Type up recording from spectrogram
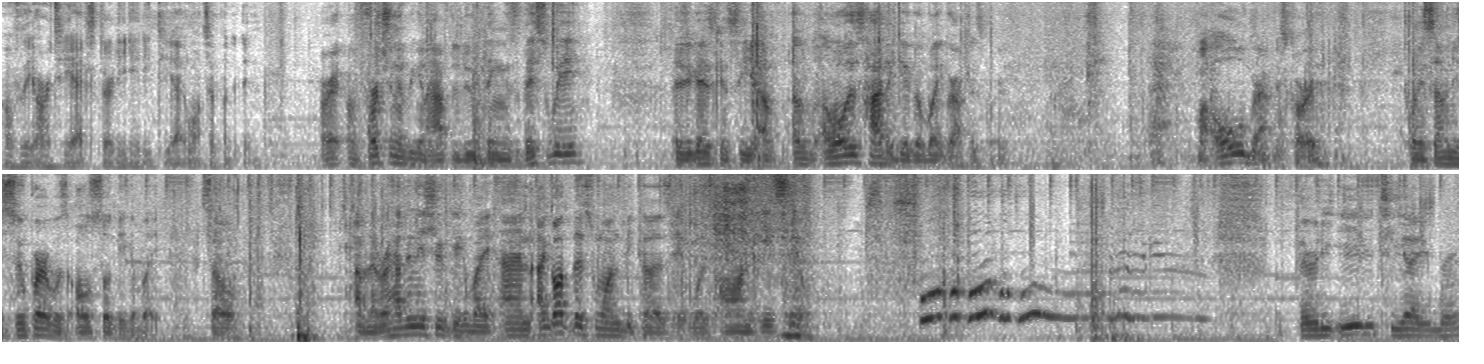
of the RTX 3080 Ti once I put it in. All right, unfortunately, we're gonna have to do things this way. As you guys can see, I've, I've, I've always had a gigabyte graphics card. My old graphics card, 2070 Super, was also gigabyte. So I've never had an issue with Gigabyte, and I got this one because it was on a sale. 3080 Ti, bro.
